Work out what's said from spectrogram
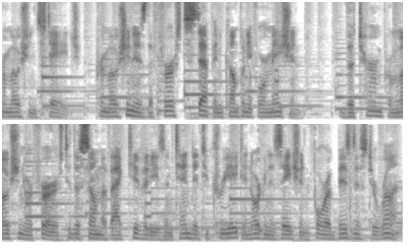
Promotion stage. Promotion is the first step in company formation. The term promotion refers to the sum of activities intended to create an organization for a business to run.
